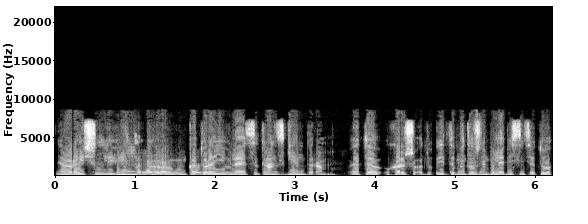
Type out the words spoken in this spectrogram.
э, Рэйчел Левин, э, которая является трансгендером. Это хорошо, это мы должны были объяснить, а то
